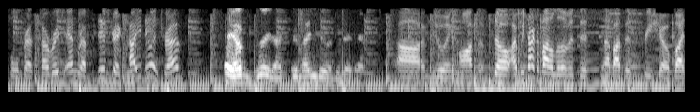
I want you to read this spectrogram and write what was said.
Full Press Coverage and Ref the District. How you doing, Trev? Hey, I'm great, Ha Kung. How you doing today, man? Uh, I'm doing awesome. So uh, we talked about a little bit this about this pre-show, but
